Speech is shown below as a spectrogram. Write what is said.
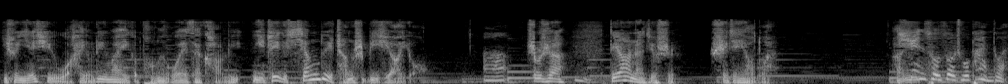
你说也许我还有另外一个朋友，我也在考虑。你这个相对诚实必须要有，啊，是不是？第二呢，就是时间要短，啊迅速做出判断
